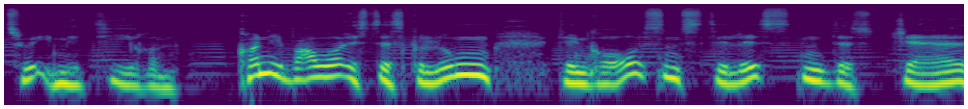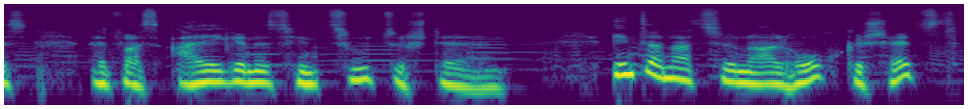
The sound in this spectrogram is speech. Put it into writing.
zu imitieren. Conny Bauer ist es gelungen, den großen Stilisten des Jazz etwas Eigenes hinzuzustellen. International hochgeschätzt,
